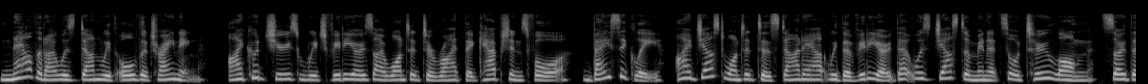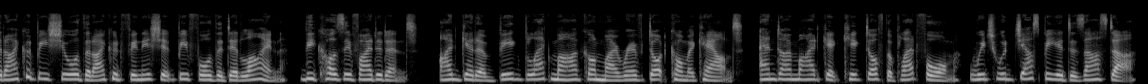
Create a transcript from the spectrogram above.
Now that I was done with all the training, I could choose which videos I wanted to write the captions for. Basically, I just wanted to start out with a video that was just a minute or two long so that I could be sure that I could finish it before the deadline. Because if I didn't, I'd get a big black mark on my Rev.com account, and I might get kicked off the platform, which would just be a disaster.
